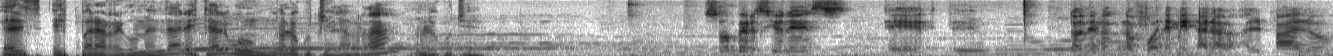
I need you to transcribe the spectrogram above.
¿Es, es para recomendar este álbum? No lo escuché, la verdad, no lo escuché. son versiones este, donde no, no pone metal al, al palo.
